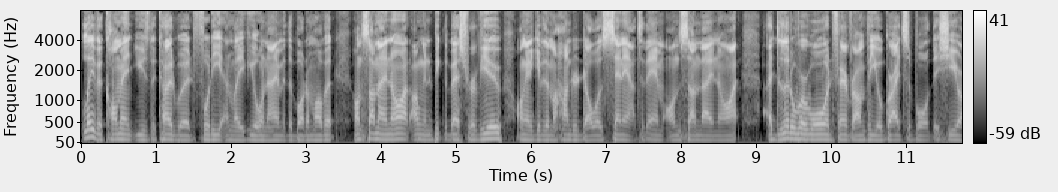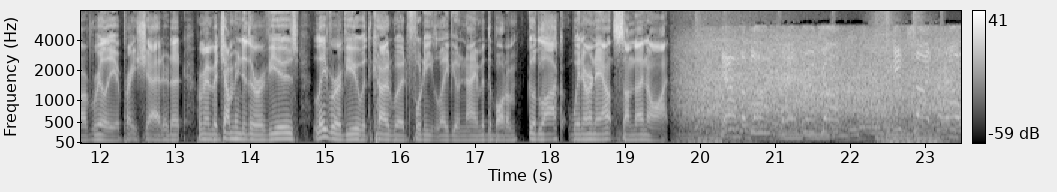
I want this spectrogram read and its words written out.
leave a comment, use the code word footy, and leave your name at the bottom of it. On Sunday night, I'm going to pick the best review. I'm going to give them $100 sent out to them on Sunday night. A little reward for everyone for your great support this year. I've really appreciated it. Remember, jump into the reviews, leave a review with the code word footy, leave your name at the bottom. Good luck. Winner announced Sunday night. Down the block. Inside for Elba.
